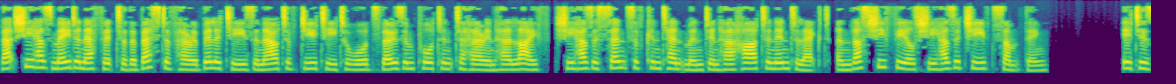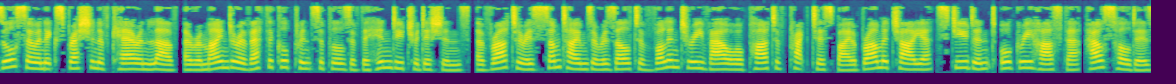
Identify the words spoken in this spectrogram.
that she has made an effort to the best of her abilities and out of duty towards those important to her in her life, she has a sense of contentment in her heart and intellect, and thus she feels she has achieved something. It is also an expression of care and love, a reminder of ethical principles of the Hindu traditions. A vrata is sometimes a result of voluntary vow or part of practice by a brahmacharya student or grihastha householders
